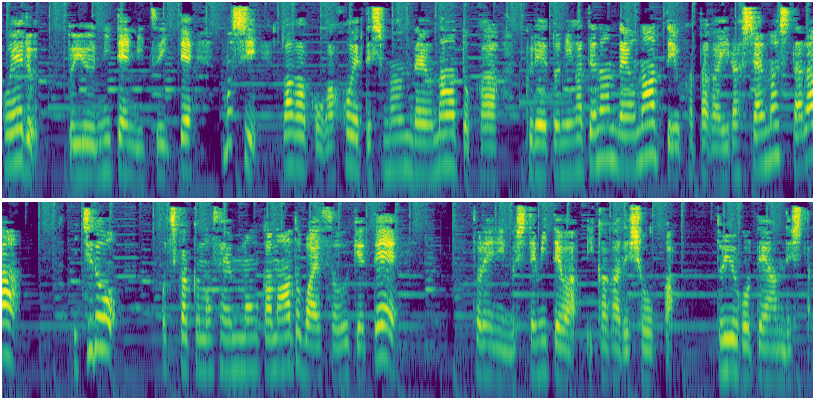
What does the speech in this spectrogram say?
吠えるという2点について、もし我が子が吠えてしまうんだよなとか、クレート苦手なんだよなっていう方がいらっしゃいましたら、一度お近くの専門家のアドバイスを受けてトレーニングしてみてはいかがでしょうかというご提案でした。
